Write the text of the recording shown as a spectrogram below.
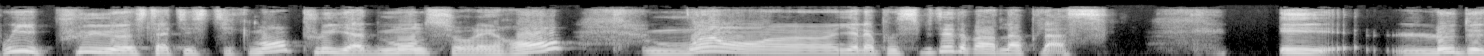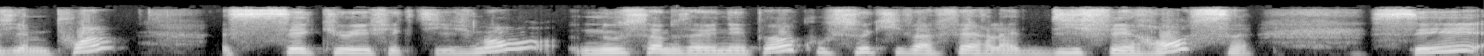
Oui, plus statistiquement, plus il y a de monde sur les rangs, moins il y a la possibilité d'avoir de la place. Et le deuxième point, c'est que effectivement, nous sommes à une époque où ce qui va faire la différence, c'est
